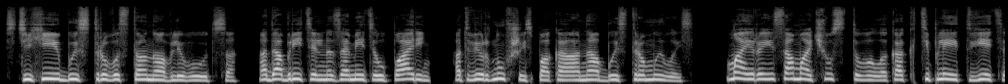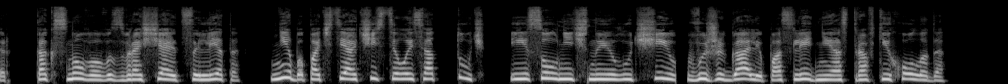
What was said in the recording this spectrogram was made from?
Стихии быстро восстанавливаются, одобрительно заметил парень, отвернувшись, пока она быстро мылась. Майра и сама чувствовала, как теплеет ветер, как снова возвращается лето. Небо почти очистилось от туч, и солнечные лучи выжигали последние островки холода.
